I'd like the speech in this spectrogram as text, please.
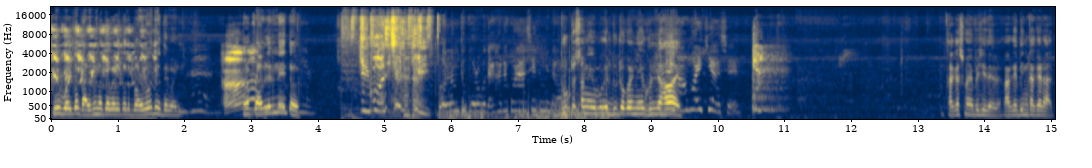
তুমি বলছো গার্লফ্রেন্ড হতে পারি তাহলে বড় বউ তো হতে পারি। কোনো প্রবলেম নেই তো? বললাম তো করব দেখাটা করে আসি তুমি দুটোর সঙ্গে বুকে দুটো করে নিয়ে ঘুরলে হয় কি আছে? কাকে সময় বেশি দেবে? কাকে দিন কাকে রাত?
